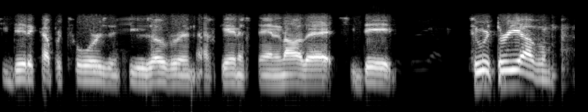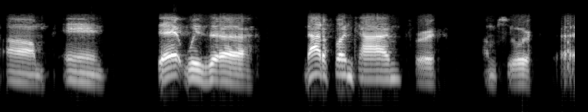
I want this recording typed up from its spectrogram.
she did a couple tours, and she was over in Afghanistan and all that. She did two or three of them, um, and that was uh not a fun time for I'm sure uh,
